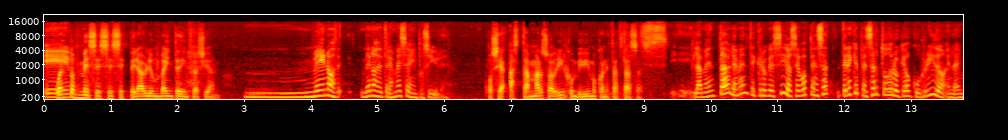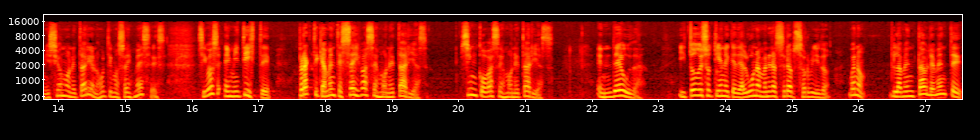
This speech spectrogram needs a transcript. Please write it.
Eh, ¿Cuántos meses es esperable un 20 de inflación? Mm, menos de, menos de tres meses es imposible. O sea, hasta marzo, abril convivimos con estas tasas. lamentablemente creo que sí. O sea, vos pensás, tenés que pensar todo lo que ha ocurrido en la emisión monetaria en los últimos seis meses. Si vos emitiste prácticamente seis bases monetarias, cinco bases monetarias en deuda, y todo eso tiene que de alguna manera ser absorbido, bueno, lamentablemente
